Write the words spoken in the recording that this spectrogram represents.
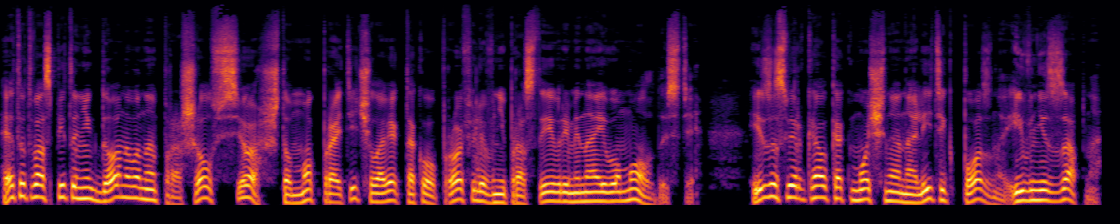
Этот воспитанник Донована прошел все, что мог пройти человек такого профиля в непростые времена его молодости, и засверкал как мощный аналитик поздно и внезапно,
